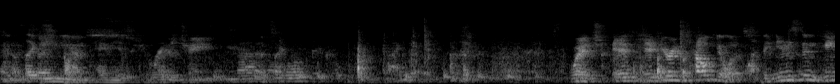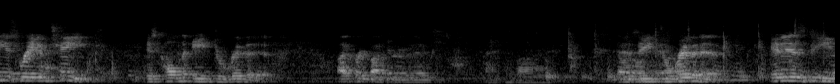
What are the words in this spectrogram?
man. It's like spontaneous. rate of change. Which, if, if you're in calculus, the instantaneous rate of change is called a derivative. I've heard about derivatives. It is a derivative. It is the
